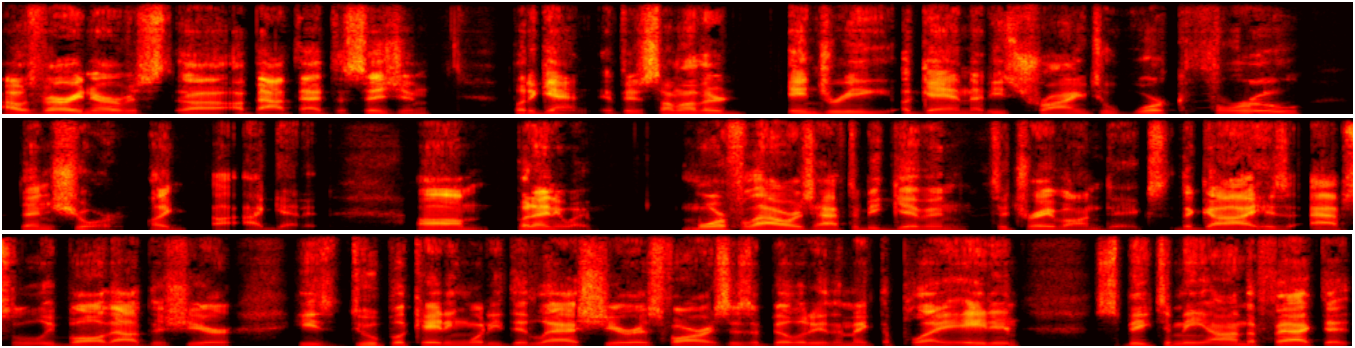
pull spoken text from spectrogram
i was very nervous uh, about that decision but again if there's some other injury again that he's trying to work through then sure like i, I get it um but anyway more flowers have to be given to Trevon Diggs. The guy has absolutely balled out this year. He's duplicating what he did last year as far as his ability to make the play. Aidan, speak to me on the fact that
